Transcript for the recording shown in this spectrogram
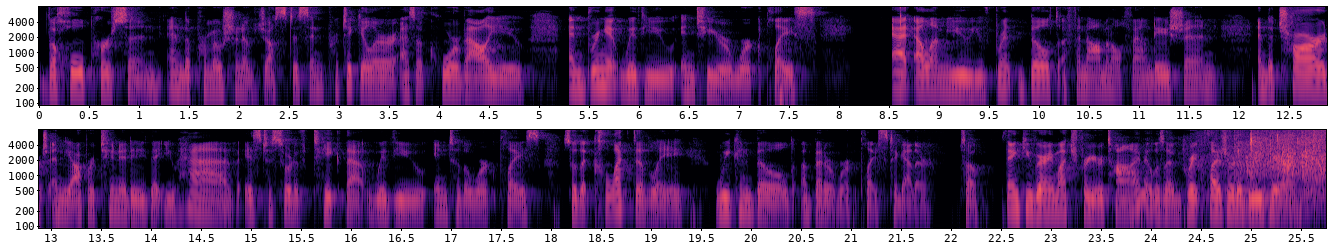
the whole person and the promotion of justice in particular as a core value and bring it with you into your workplace. At LMU, you've built a phenomenal foundation and the charge and the opportunity that you have is to sort of take that with you into the workplace so that collectively we can build a better workplace together. So, thank you very much for your time. It was a great pleasure to be here.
